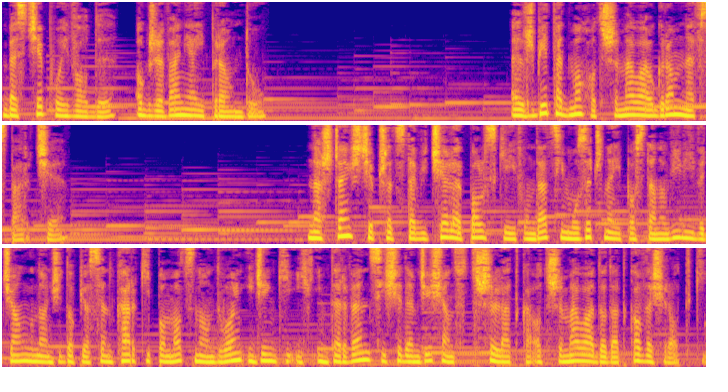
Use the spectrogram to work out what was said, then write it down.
bez ciepłej wody, ogrzewania i prądu. Elżbieta Dmoch otrzymała ogromne wsparcie. Na szczęście przedstawiciele Polskiej Fundacji Muzycznej postanowili wyciągnąć do piosenkarki pomocną dłoń i dzięki ich interwencji 73-latka otrzymała dodatkowe środki.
